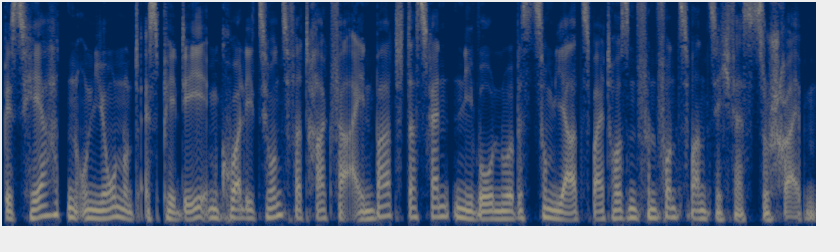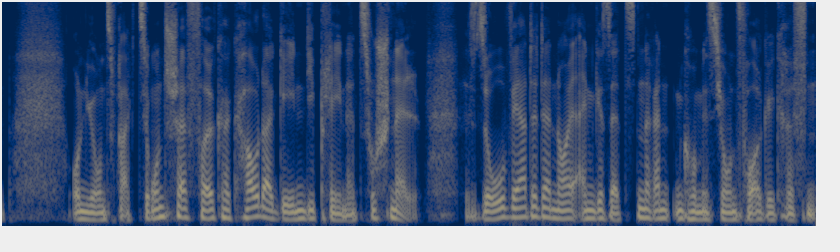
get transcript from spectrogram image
Bisher hatten Union und SPD im Koalitionsvertrag vereinbart, das Rentenniveau nur bis zum Jahr 2025 festzuschreiben. Unionsfraktionschef Volker Kauder gehen die Pläne zu schnell. So werde der neu eingesetzten Rentenkommission vorgegriffen.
